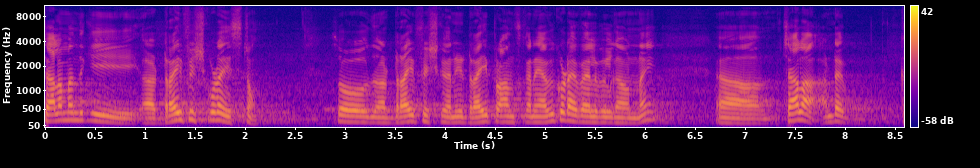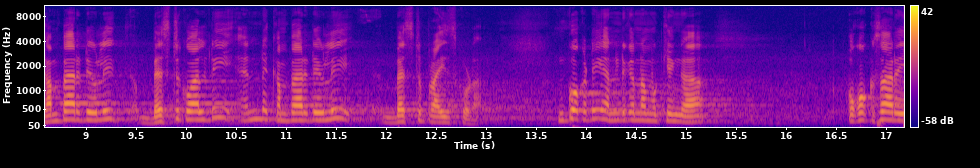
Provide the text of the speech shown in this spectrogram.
చాలామందికి డ్రై ఫిష్ కూడా ఇష్టం. సో డ్రై ఫిష్ కానీ డ్రై ప్రాన్స్ కానీ అవి కూడా అవైలబుల్గా ఉన్నాయి. చాలా అంటే comparatively best quality and comparatively best price కూడా. ఇంకొకటి అన్నిటికన్నా ముఖ్యంగా ఒక్కొక్కసారి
